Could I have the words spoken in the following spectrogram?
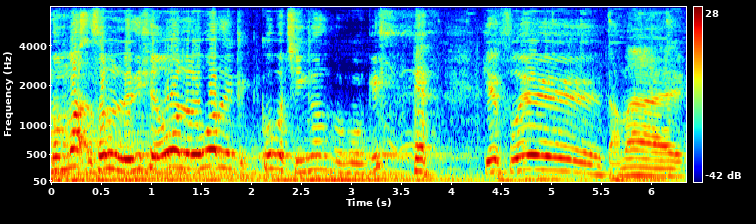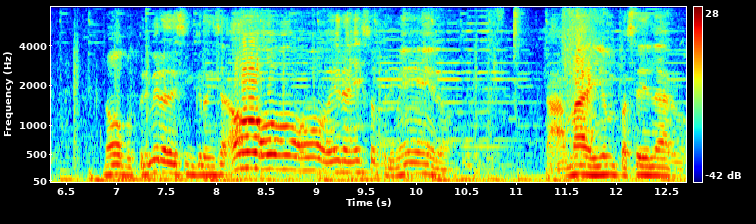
No más, solo le dije, hola guardia, ¿qué- ¿cómo chingados? ¿Por qué? ¿Qué fue? Está mal. No, pues primero desincronizar. Oh, oh, oh, oh, era eso primero. Está mal, yo me pasé de largo.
